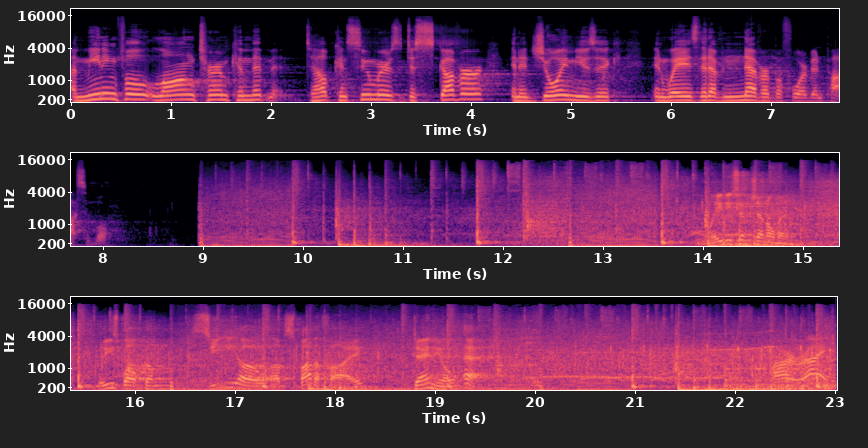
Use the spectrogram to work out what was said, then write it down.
a meaningful long term commitment to help consumers discover and enjoy music in ways that have never before been possible. Ladies and gentlemen, please welcome CEO of Spotify, Daniel Ek. All right.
